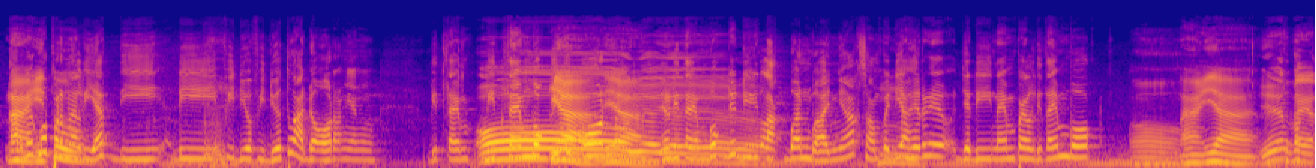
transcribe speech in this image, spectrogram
Nah, Karena gue pernah lihat di di video-video tuh ada orang yang ditem di Oh, tembok gitu iya, Kon. iya. Yang Iya, di tembok iya, dia iya. di lakban banyak sampai dia akhirnya jadi nempel di tembok. Oh. Nah, iya. Iya yang kayak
